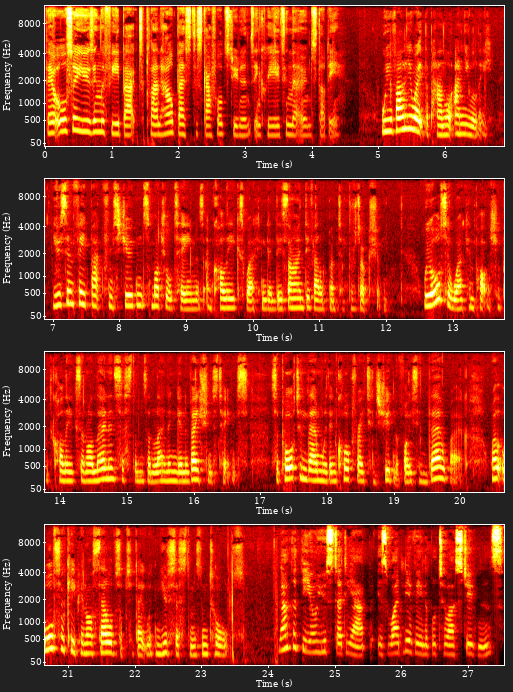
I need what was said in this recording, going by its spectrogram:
They are also using the feedback to plan how best to scaffold students in creating their own study. We evaluate the panel annually, using feedback from students, module teams, and colleagues working in design, development, and production. We also work in partnership with colleagues in our learning systems and learning innovations teams, supporting them with incorporating student voice in their work while also keeping ourselves up to date with new systems and tools. Now that the OU Study app is widely available to our students,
